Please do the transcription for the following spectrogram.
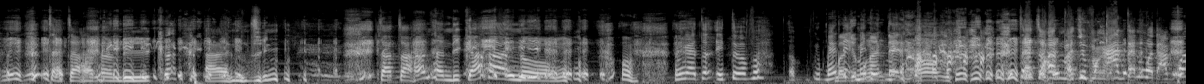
Cacahan handika anjing. Cacahan handikahan dong. Oh, enggak itu, itu apa? Mede- Baju mede- pengantin mede- Oh. Cacahan baju pengantin buat apa?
